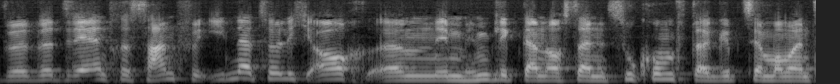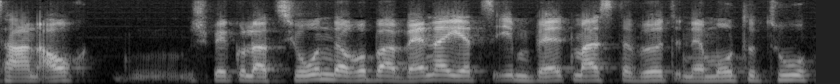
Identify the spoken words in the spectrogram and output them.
wird, wird, sehr interessant für ihn natürlich auch ähm, im Hinblick dann auf seine Zukunft. Da gibt es ja momentan auch Spekulationen darüber, wenn er jetzt eben Weltmeister wird in der Moto 2,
